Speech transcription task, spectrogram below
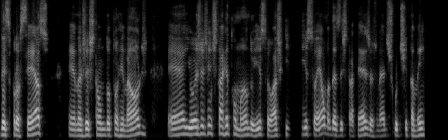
desse processo é, na gestão do Dr. Rinaldi, é, e hoje a gente está retomando isso. Eu acho que isso é uma das estratégias, né? Discutir também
